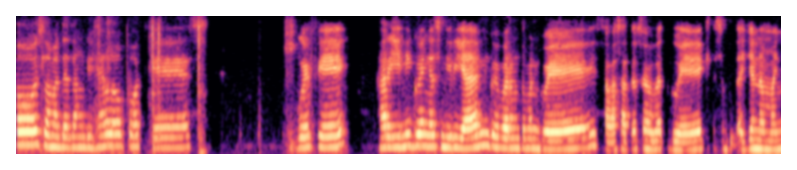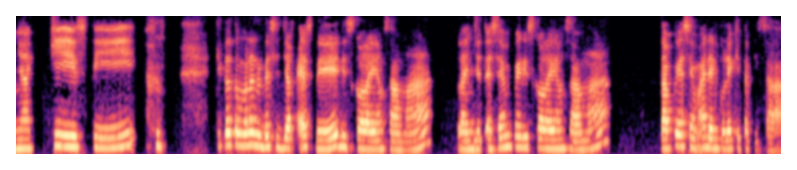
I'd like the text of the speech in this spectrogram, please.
Halo, selamat datang di Hello Podcast. Gue Vic. Hari ini gue nggak sendirian, gue bareng teman gue, salah satu sahabat gue. Kita sebut aja namanya Kisti. Kita temenan udah sejak SD di sekolah yang sama, lanjut SMP di sekolah yang sama, tapi SMA dan kuliah kita pisah.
